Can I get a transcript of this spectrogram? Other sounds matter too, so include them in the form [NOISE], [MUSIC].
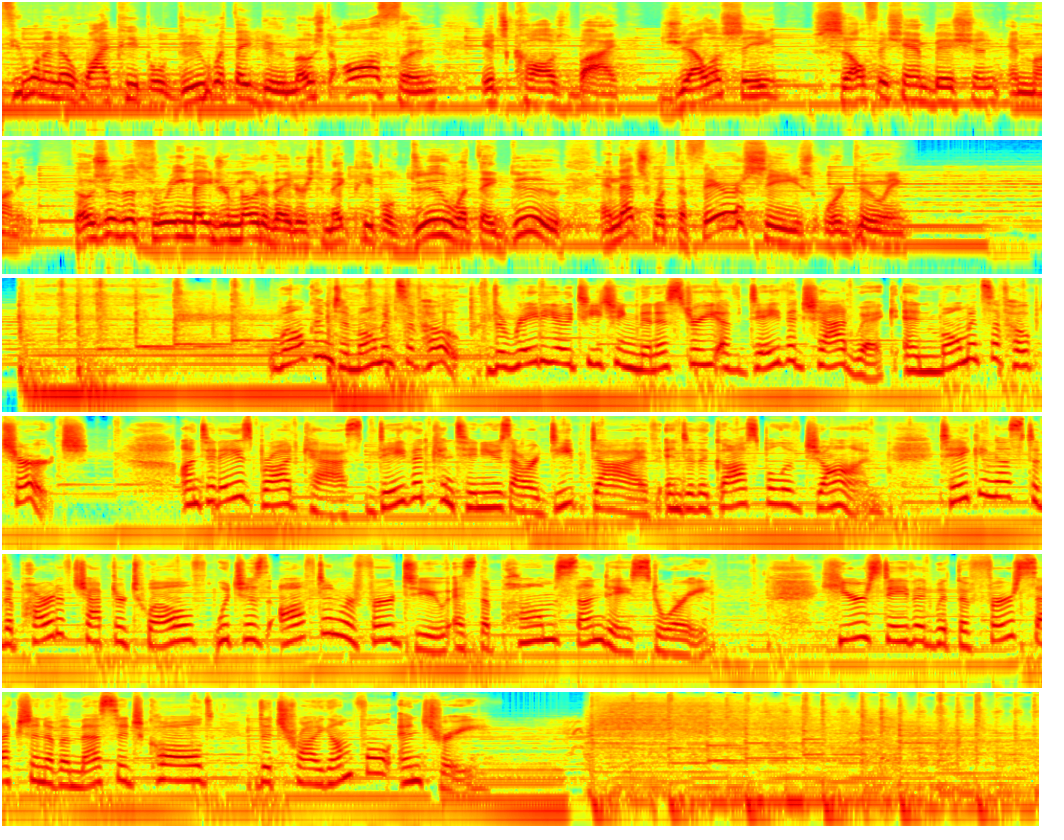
If you want to know why people do what they do, most often it's caused by jealousy, selfish ambition, and money. Those are the three major motivators to make people do what they do, and that's what the Pharisees were doing. Welcome to Moments of Hope, the radio teaching ministry of David Chadwick and Moments of Hope Church. On today's broadcast, David continues our deep dive into the Gospel of John, taking us to the part of chapter 12 which is often referred to as the Palm Sunday story. Here's David with the first section of a message called The Triumphal Entry.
